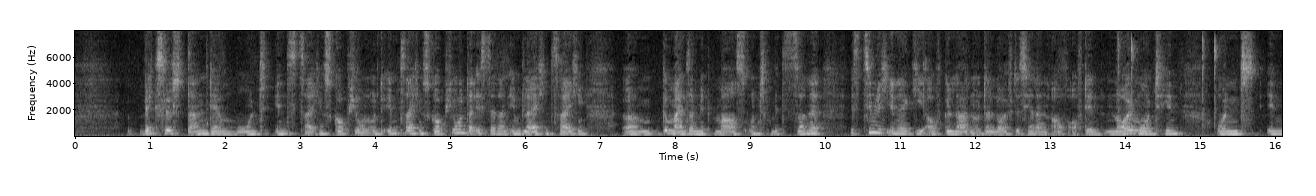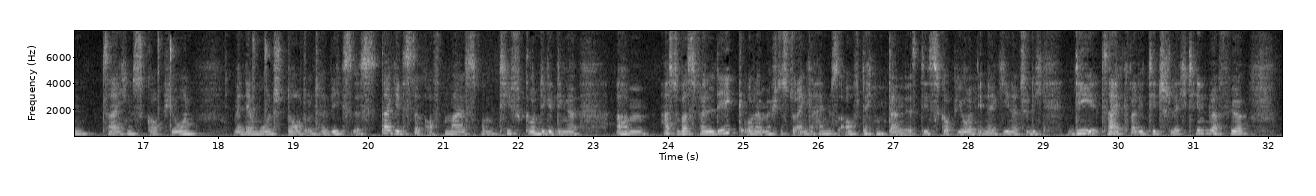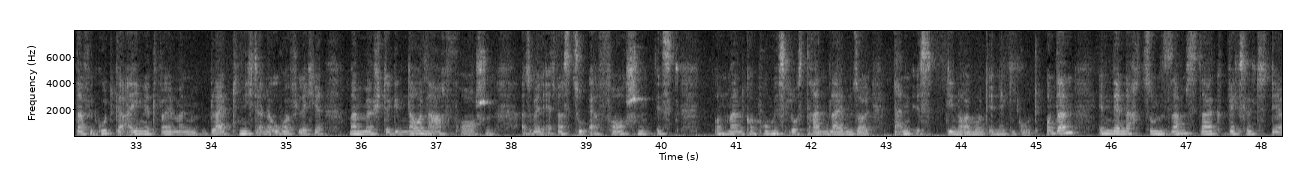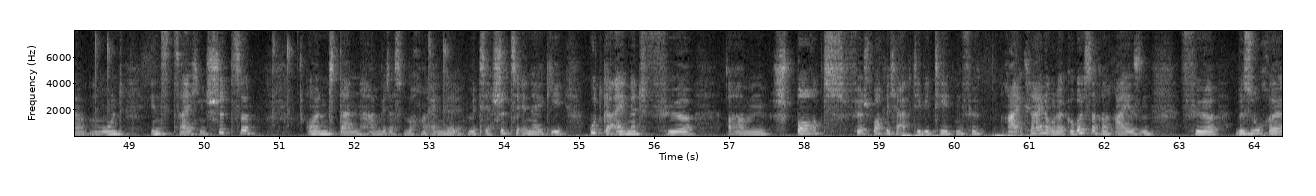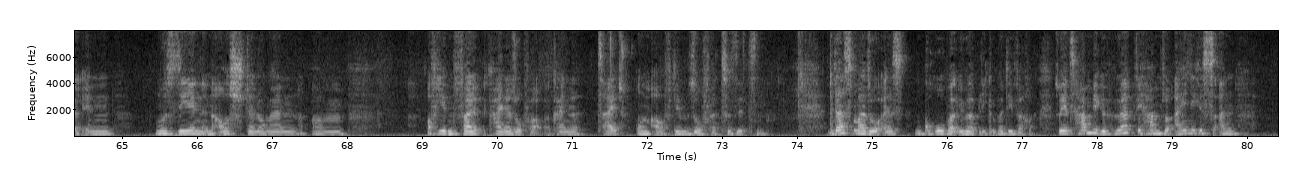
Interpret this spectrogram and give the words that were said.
wechselt dann der Mond ins Zeichen Skorpion. Und im Zeichen Skorpion, da ist er dann im gleichen Zeichen ähm, gemeinsam mit Mars und mit Sonne, ist ziemlich energieaufgeladen und da läuft es ja dann auch auf den Neumond hin. Und im Zeichen Skorpion, wenn der Mond dort unterwegs ist, da geht es dann oftmals um tiefgründige Dinge, ähm, hast du was verlegt oder möchtest du ein Geheimnis aufdecken, dann ist die Skorpion-Energie natürlich die Zeitqualität schlechthin dafür, dafür gut geeignet, weil man bleibt nicht an der Oberfläche, man möchte genau nachforschen. Also wenn etwas zu erforschen ist, und man kompromisslos dranbleiben soll, dann ist die Neumond-Energie gut. Und dann in der Nacht zum Samstag wechselt der Mond ins Zeichen Schütze und dann haben wir das Wochenende mit der Schütze-Energie gut geeignet für ähm, Sport, für sportliche Aktivitäten, für kleine oder größere Reisen, für Besuche in Museen, in Ausstellungen. Ähm, auf jeden Fall keine Sofa, keine Zeit, um auf dem Sofa zu sitzen. Das mal so als grober Überblick über die Woche. So, jetzt haben wir gehört, wir haben so einiges an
